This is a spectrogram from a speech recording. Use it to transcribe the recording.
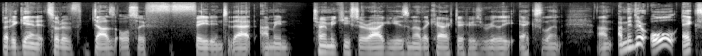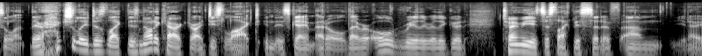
but again it sort of does also feed into that i mean Tomi Kisaragi is another character who's really excellent. Um, I mean, they're all excellent. They're actually just like, there's not a character I disliked in this game at all. They were all really, really good. Tomi is just like this sort of, um, you know,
